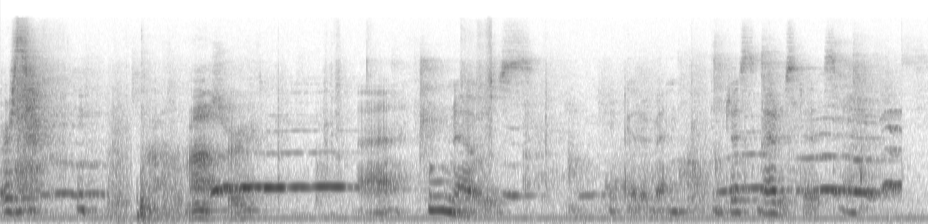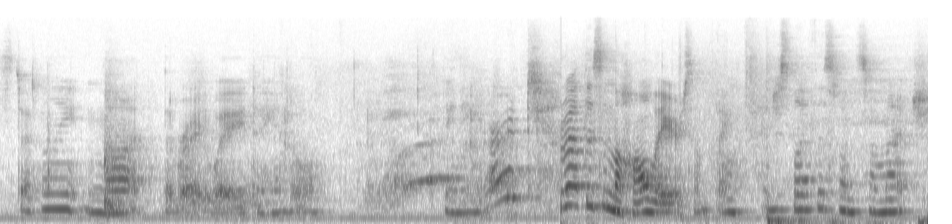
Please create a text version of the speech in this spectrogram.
or something. Not. Uh, who knows? It could have been. I just noticed it, so. It's definitely not the right way to handle painting art. What about this in the hallway or something? I just love this one so much.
